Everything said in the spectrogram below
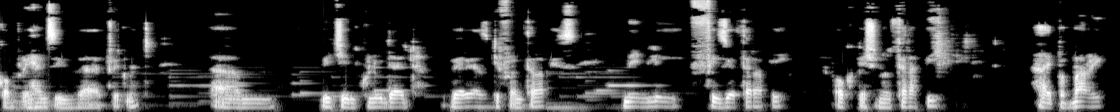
comprehensive uh, treatment, um, which included various different therapies, mainly physiotherapy, occupational therapy, hyperbaric,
